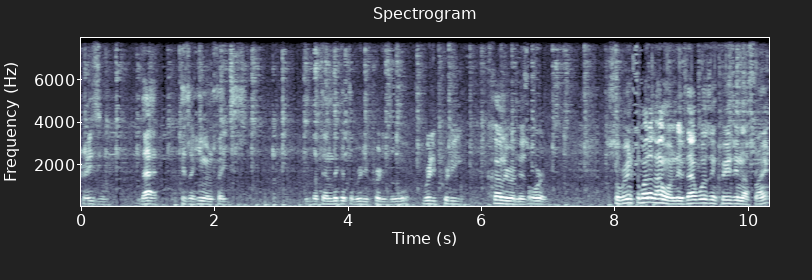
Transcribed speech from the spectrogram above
Crazy. That is a human face. But then look at the really pretty blue, really pretty color in this orb. So we're gonna come out of that one. If that wasn't crazy enough, right?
